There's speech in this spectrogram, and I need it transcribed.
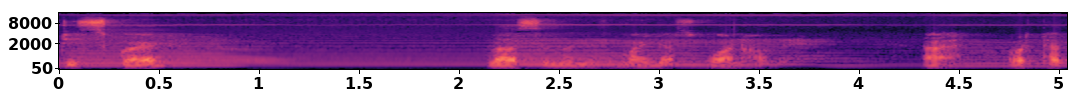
t square plus minus minus one হবে। হ্যাঁ অর্থাৎ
